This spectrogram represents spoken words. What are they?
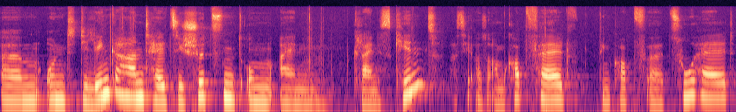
Ähm, und die linke Hand hält sie schützend um ein kleines Kind, was sie also am Kopf hält, den Kopf äh, zuhält.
